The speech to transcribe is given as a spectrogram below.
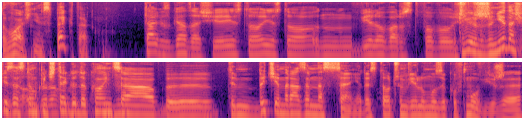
no właśnie, spektakl. Tak, zgadza się. Jest to, jest to mm, wielowarstwowość. Czy wiesz, że nie da się zastąpić ogrom... tego do końca mhm. y, tym byciem razem na scenie. To jest to, o czym wielu muzyków mówi, że,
